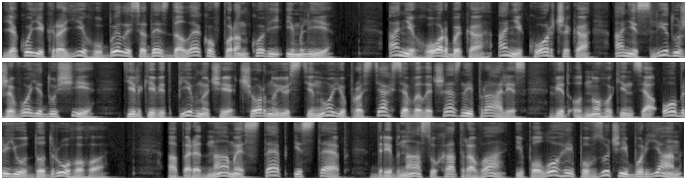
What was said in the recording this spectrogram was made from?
якої краї губилися десь далеко в поранковій імлі. Ані горбика, ані корчика, ані сліду живої душі, тільки від півночі чорною стіною простягся величезний праліс від одного кінця обрію до другого. А перед нами степ і степ, дрібна суха трава і пологий повзучий бур'ян,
